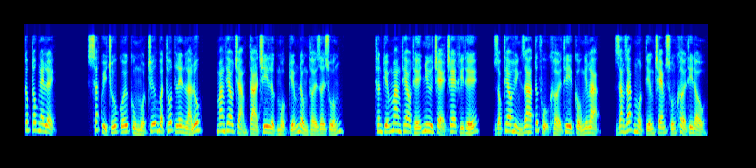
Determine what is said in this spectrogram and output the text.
Cấp tốc nghe lệnh. Sát quỷ chú cuối cùng một chữ bật thốt lên là lúc, mang theo chạm tà chi lực một kiếm đồng thời rơi xuống. Thân kiếm mang theo thế như trẻ che khí thế, dọc theo hình ra tức phụ khởi thi cổ nghiêng lạc, giang rác một tiếng chém xuống khởi thi đầu.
